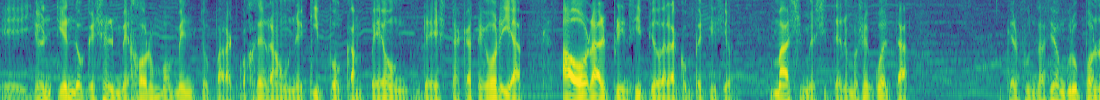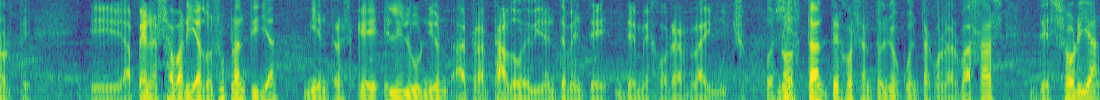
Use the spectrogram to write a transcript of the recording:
eh, yo entiendo que es el mejor momento para coger a un equipo campeón de esta categoría ahora al principio de la competición. Máxime si tenemos en cuenta que el Fundación Grupo Norte eh, apenas ha variado su plantilla, mientras que el Ilunion ha tratado, evidentemente, de mejorarla y mucho. Pues no sí. obstante, José Antonio cuenta con las bajas de Soria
